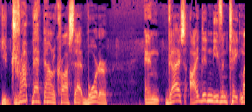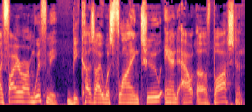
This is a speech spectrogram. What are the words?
You drop back down across that border, and guys, I didn't even take my firearm with me because I was flying to and out of Boston.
